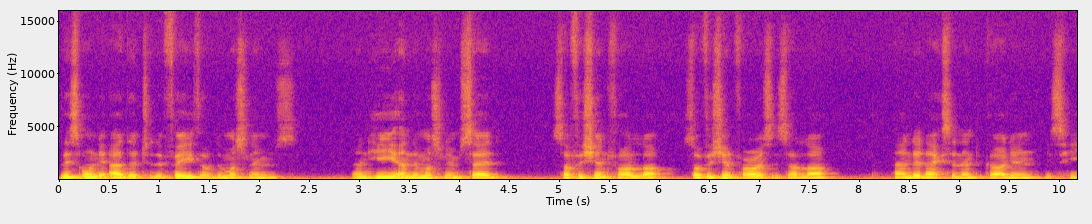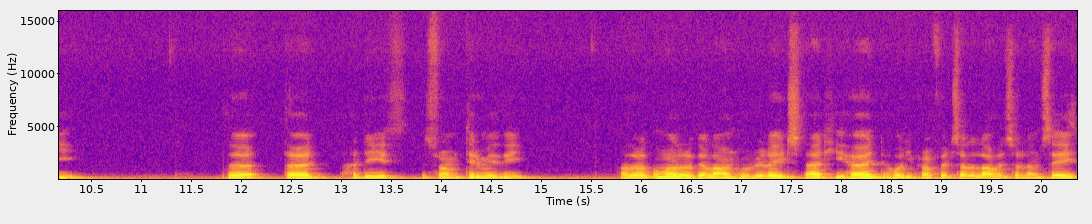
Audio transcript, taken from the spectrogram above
This only added to the faith of the Muslims. And he and the Muslims said, Sufficient for Allah, sufficient for us is Allah, and an excellent guardian is He. The third hadith is from Tirmidhi. Hazrat Umar anhu relates that he heard the Holy Prophet ﷺ say,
